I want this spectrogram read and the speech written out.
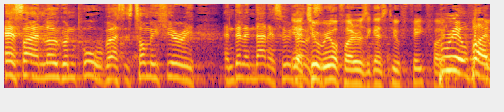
KSI and Logan Paul versus Tommy Fury and Dillon Danis. Who Yeah, knows? two real fighters against two fake fighters. Real Let's do fighter.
